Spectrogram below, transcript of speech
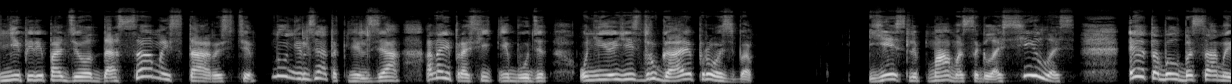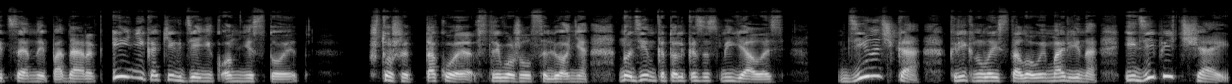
не перепадет до самой старости. Ну, нельзя так нельзя, она и просить не будет. У нее есть другая просьба. Если б мама согласилась, это был бы самый ценный подарок, и никаких денег он не стоит. «Что ж это такое?» — встревожился Леня, но Динка только засмеялась. «Диночка!» — крикнула из столовой Марина. «Иди пить чай!»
